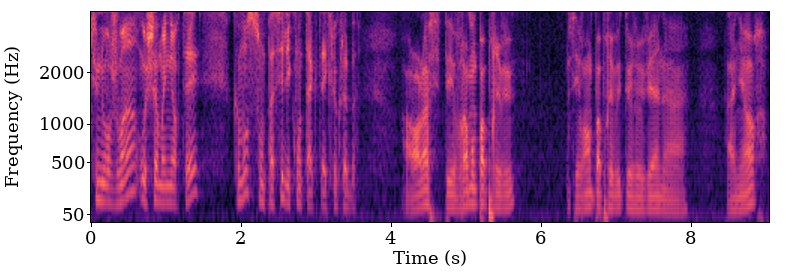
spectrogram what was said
Tu nous rejoins au Chamois Niortais. Comment se sont passés les contacts avec le club? Alors là, c'était vraiment pas prévu. C'est vraiment pas prévu que je vienne à, à Niort.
